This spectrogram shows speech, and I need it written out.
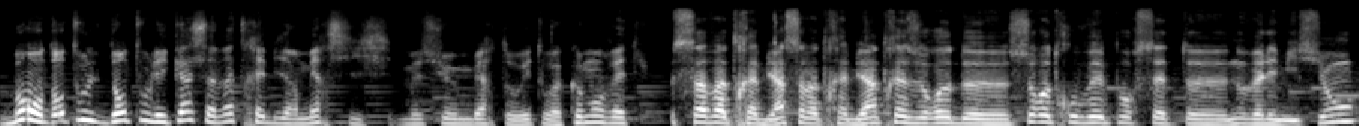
Bon, dans, tout- dans tous les cas, ça va très bien. Merci, monsieur Umberto. Et toi, comment vas-tu? Ça va très bien, ça va très bien. Très heureux de se retrouver pour cette euh, nouvelle émission.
